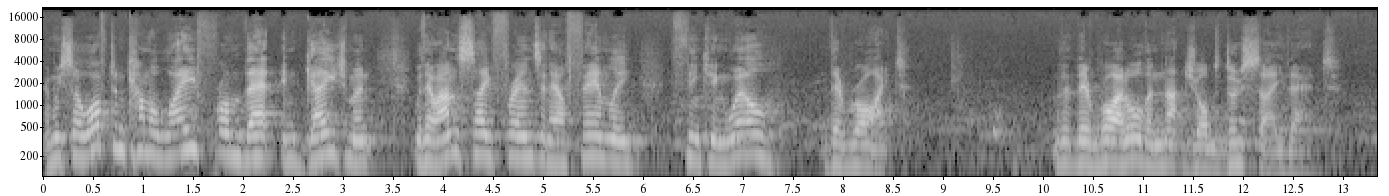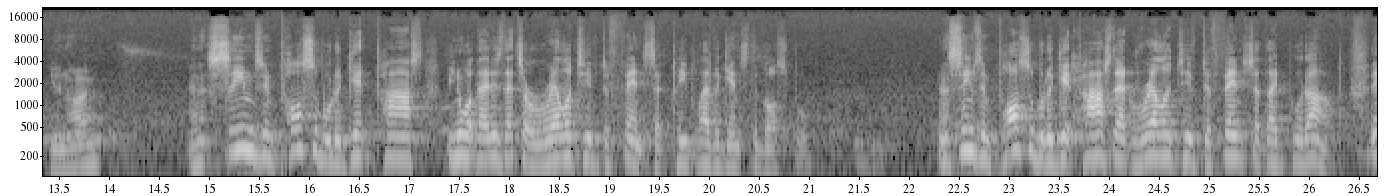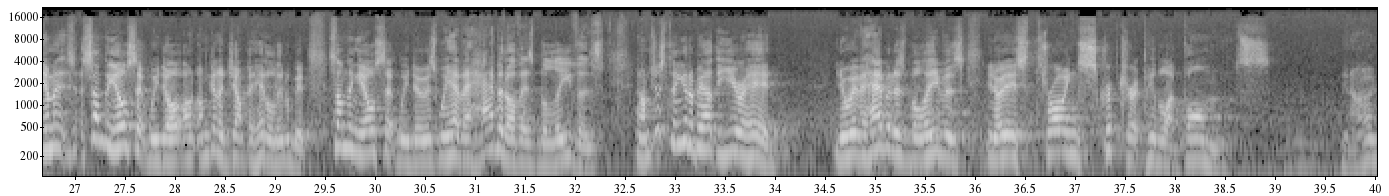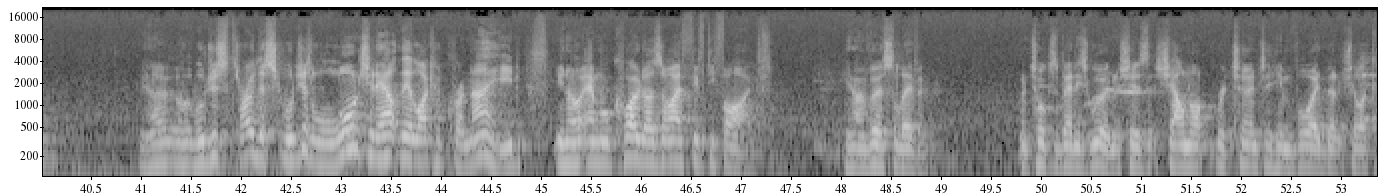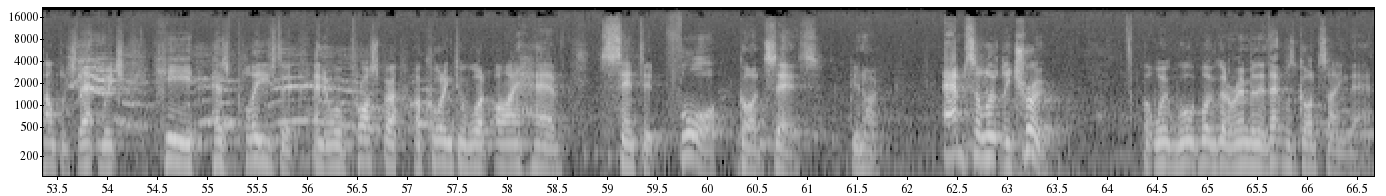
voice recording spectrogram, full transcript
And we so often come away from that engagement with our unsaved friends and our family thinking, well, they're right. They're right. All the nut jobs do say that, you know. And it seems impossible to get past. You know what that is? That's a relative defense that people have against the gospel. And it seems impossible to get past that relative defense that they put up. I mean, something else that we do, I'm going to jump ahead a little bit. Something else that we do is we have a habit of, as believers, and I'm just thinking about the year ahead. You know, we have a habit as believers, you know, is throwing scripture at people like bombs. You know, you know, we'll just throw this, we'll just launch it out there like a grenade, you know, and we'll quote Isaiah 55, you know, verse 11. When it talks about his word, and it says, It shall not return to him void, but it shall accomplish that which he has pleased it, and it will prosper according to what I have sent it for, God says. You know, absolutely true. But we, we've got to remember that that was God saying that.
